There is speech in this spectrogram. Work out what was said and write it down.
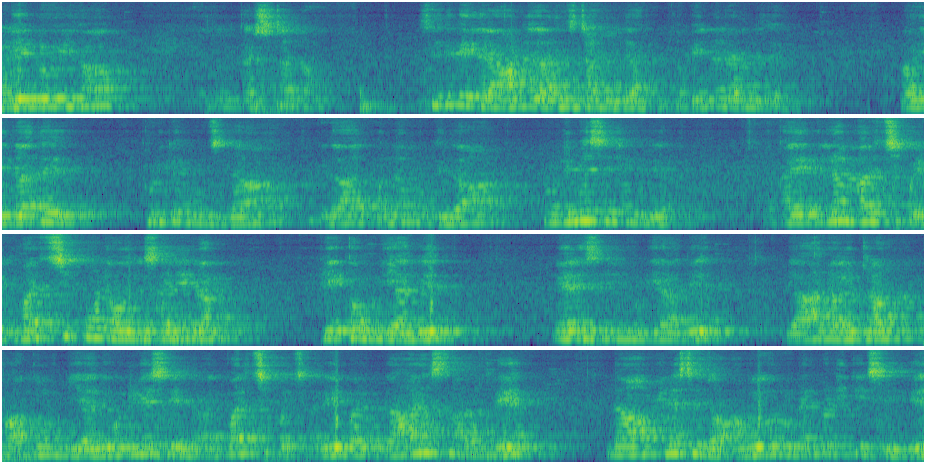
அலையலோயா கஷ்டம்தான். சிலுவையில் ஆண்டு அழைச்சிட்டாங்க இல்லையா? அப்போ என்ன நடந்தது? அவர் ஏதாவது பிடிக்க முடிஞ்சுதா? ஏதாவது பண்ண முடியுதா? ஒன்றுமே செய்ய முடியாது கை எல்லாம் மறிச்சு போய் மறைச்சு போன ஒரு சரீரம் கேட்க முடியாது வேலை செய்ய முடியாது யார் அழுறாங்கன்னு பார்க்க முடியாது ஒன்றுமே செய்யணும் அது மறிச்சு போச்சு. அதே மாதிரி ஞானஸ்தானத்திலே நாம் என்ன செஞ்சோம் அவரோடு உடன்படிக்கை செய்து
